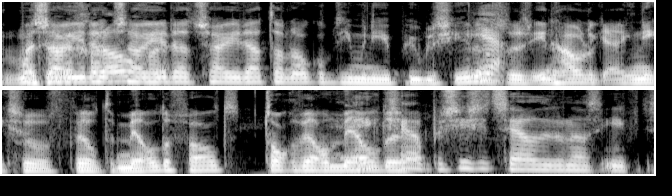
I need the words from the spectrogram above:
maar zou je dat, zou, je dat, zou je dat dan ook op die manier publiceren? Ja. Als er dus inhoudelijk eigenlijk niks zoveel te melden valt? Toch wel melden? Ik zou precies hetzelfde doen als Yves de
